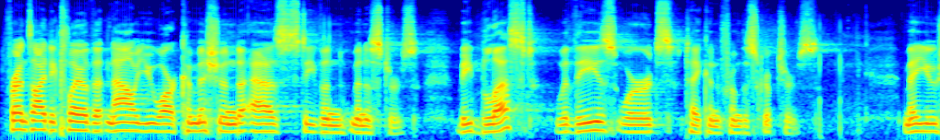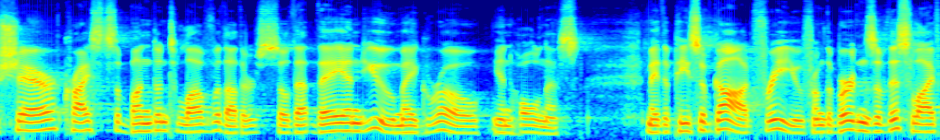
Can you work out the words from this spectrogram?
Friends, I declare that now you are commissioned as Stephen ministers. Be blessed with these words taken from the Scriptures. May you share Christ's abundant love with others so that they and you may grow in wholeness. May the peace of God free you from the burdens of this life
